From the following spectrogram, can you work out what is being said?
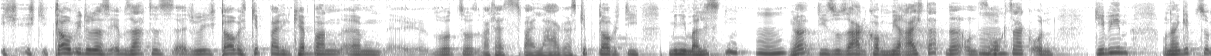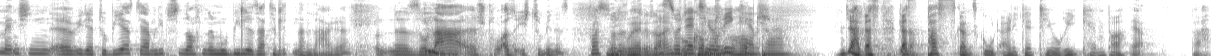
ich, ich glaube, wie du das eben sagtest, äh, Julie, ich glaube, es gibt bei den Campern ähm, so, so, was heißt zwei Lager? Es gibt, glaube ich, die Minimalisten, ja, die so sagen, komm, mir reicht das, ne? Und Rucksack und gib ihm. Und dann gibt es so Menschen äh, wie der Tobias, der am liebsten noch eine mobile Satellitenanlage und eine Solarstrom, also ich zumindest. weiß So nicht, woher ist so Eindruck der. Theoriecamper. Ja, das, das passt ganz gut eigentlich, der Theorie-Camper. Ja. Bah.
